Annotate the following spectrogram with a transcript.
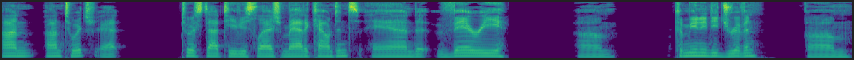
on on Twitch at twitch.tv slash mad accountant and very um, community driven. Um,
